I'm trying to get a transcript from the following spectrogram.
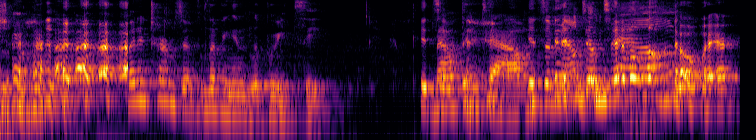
But in terms of living in Librizzi, It's mountain a, town. It's a in mountain the middle town. of nowhere.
